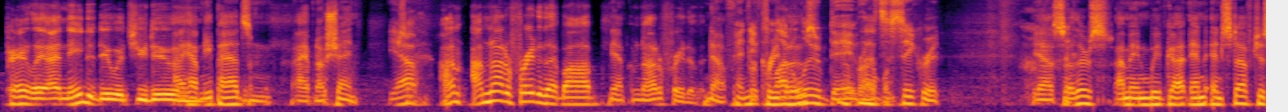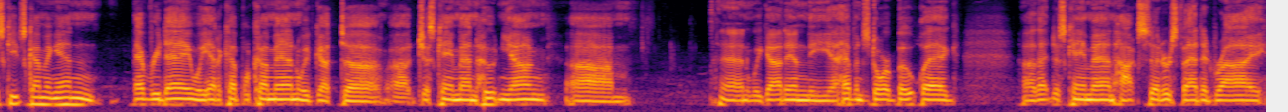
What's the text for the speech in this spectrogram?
apparently, I need to do what you do. I have knee pads and I have no shame. Yeah. I'm I'm not afraid of that, Bob. Yeah. I'm not afraid of it. No, for, And for free Colada booze, Lube, no Dave. that's a secret. Yeah, so there's, I mean, we've got, and, and stuff just keeps coming in every day. We had a couple come in. We've got, uh, uh, just came in Hooten Young, um, and we got in the uh, Heaven's Door bootleg. Uh, that just came in. Hochstadter's Vatted Rye.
